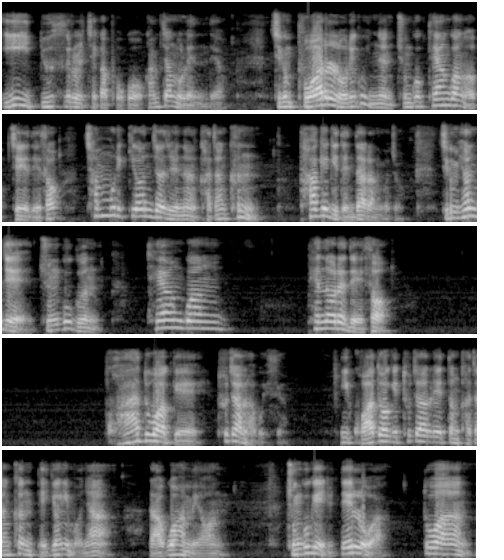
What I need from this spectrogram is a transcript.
이 뉴스를 제가 보고 깜짝 놀랐는데요. 지금 부활을 노리고 있는 중국 태양광 업체에 대해서 찬물이 끼얹어지는 가장 큰 타격이 된다라는 거죠. 지금 현재 중국은 태양광 패널에 대해서 과도하게 투자를 하고 있어요. 이 과도하게 투자를 했던 가장 큰 배경이 뭐냐라고 하면 중국의 일대일로와 또한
